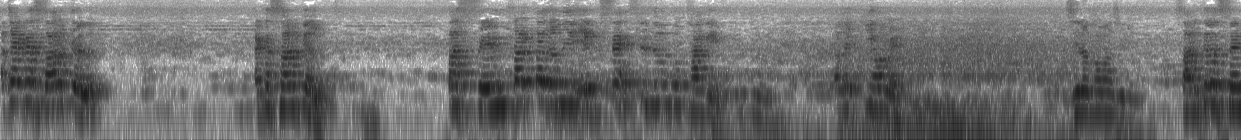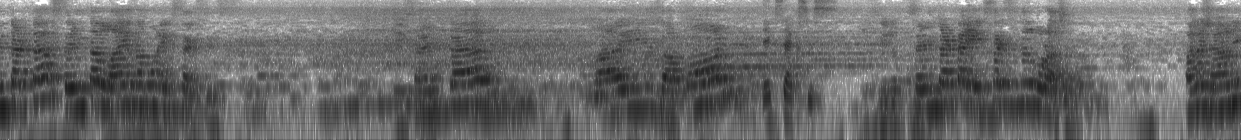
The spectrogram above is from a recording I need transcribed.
আচ্ছা একটা সার্কেল একটা সার্কেল তার সেন্টারটা যদি এক্স অ্যাক্সিসের উপর থাকে তাহলে কি হবে? জিরো কমা জিরো সার্কেলের সেন্টারটা centre lies upon X axis centre lies upon x axis সেন্টারটা এক্স অ্যাক্সিসের উপর আছে। তাহলে শায়নি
